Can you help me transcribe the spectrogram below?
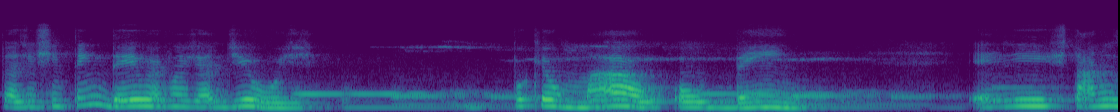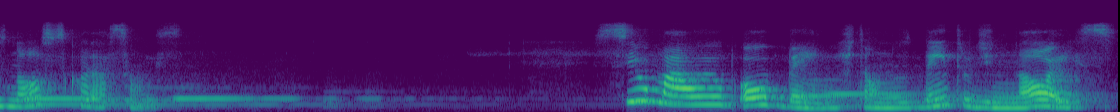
para a gente entender o Evangelho de hoje. Porque o mal ou o bem, ele está nos nossos corações. Se o mal ou o bem estão dentro de nós,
